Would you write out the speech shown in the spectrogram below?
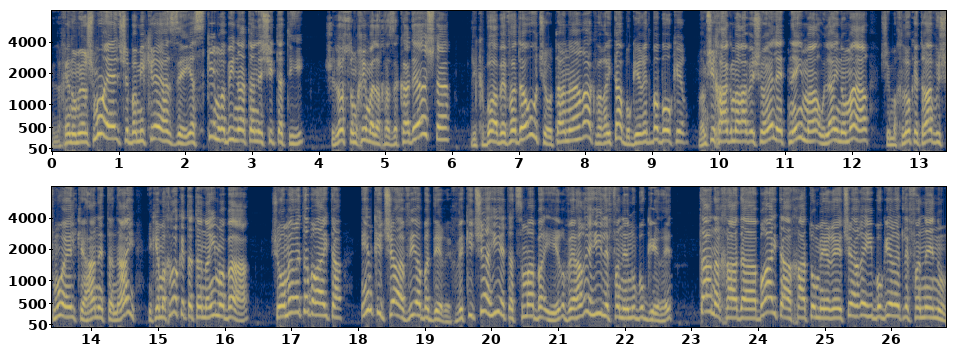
ולכן אומר שמואל שבמקרה הזה יסכים רבי נתן לשיטתי, שלא סומכים על החזקה דאשתא, לקבוע בוודאות שאותה נערה כבר הייתה בוגרת בבוקר. ממשיכה הגמרא ושואלת, נימה, אולי נאמר שמחלוקת רב ושמואל כהנא תנאי היא כמחלוקת התנאים הבאה, שאומרת הברייתא, אם קידשה אביה בדרך, וקידשה היא את עצמה בעיר, והרי היא לפנינו בוגרת, תנא חדא, ברייתא אחת אומרת שהרי היא בוגרת לפנינו,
